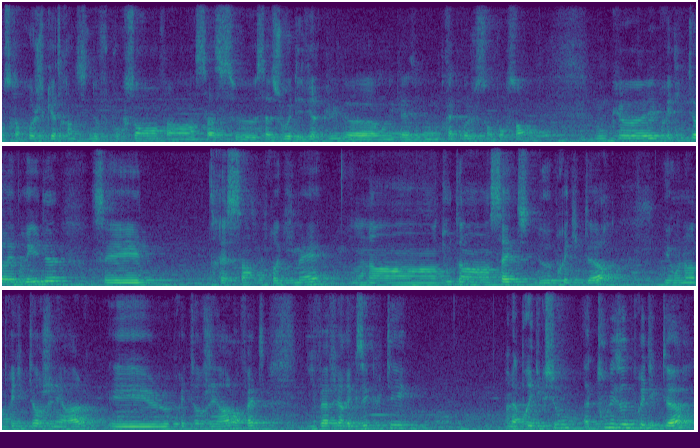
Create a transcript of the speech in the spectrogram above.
on se rapproche de 99%, enfin ça se, joue à des virgules, euh, on est quasiment très proche de 100%. Donc les prédicteurs hybrides, c'est très simple entre guillemets. On a tout un set de prédicteurs et on a un prédicteur général. Et le prédicteur général, en fait, il va faire exécuter la prédiction à tous les autres prédicteurs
